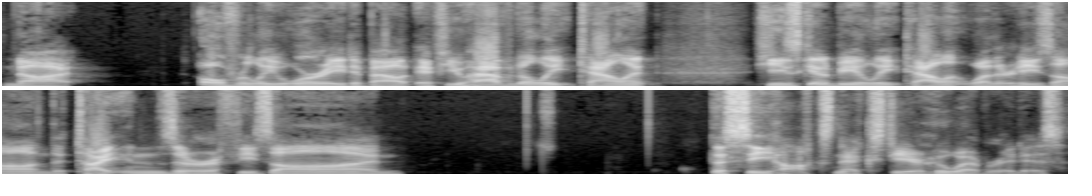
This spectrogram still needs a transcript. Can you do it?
not overly worried about if you have an elite talent, he's going to be elite talent, whether he's on the Titans or if he's on the Seahawks next year, whoever it is.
